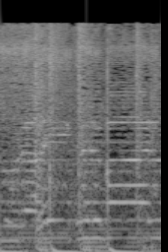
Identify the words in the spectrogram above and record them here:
छुड़ाई घर बार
